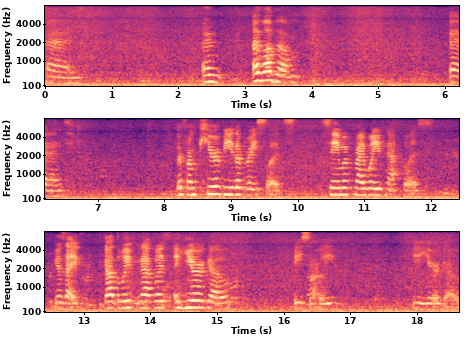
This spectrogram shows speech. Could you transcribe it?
and and I love them. And they're from Pura Vida bracelets. Same with my wave necklace because I got the wave necklace a year ago, basically a year ago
